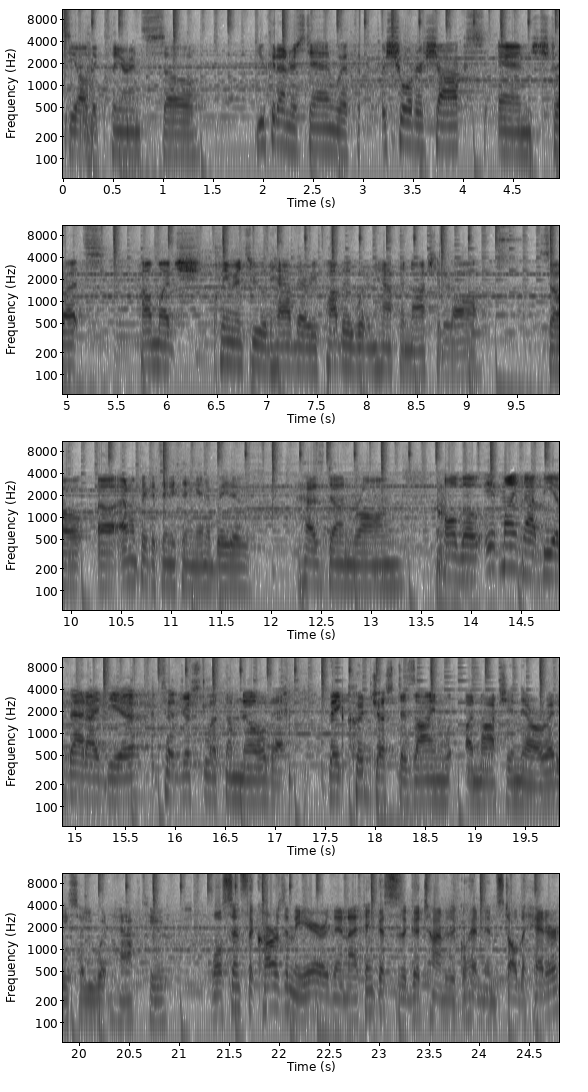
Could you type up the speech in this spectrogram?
See all the clearance, so you could understand with shorter shocks and struts how much clearance we would have there. We probably wouldn't have to notch it at all. So uh, I don't think it's anything innovative has done wrong. Although it might not be a bad idea to just let them know that they could just design a notch in there already so you wouldn't have to. Well, since the car's in the air, then I think this is a good time to go ahead and install the header.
